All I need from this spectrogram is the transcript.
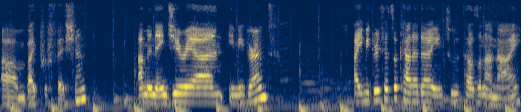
um, by profession. I'm a Nigerian immigrant. I immigrated to Canada in 2009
